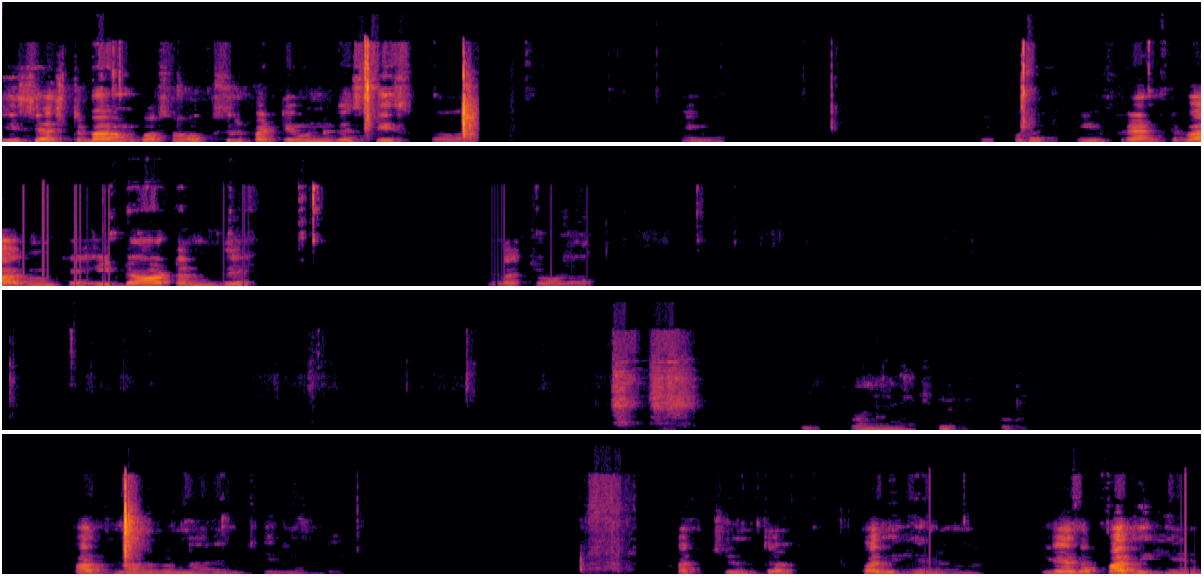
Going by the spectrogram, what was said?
ఈ చెస్ట్ భాగం కోసం ఉక్సులు పట్టి ఉన్నది తీసుకోవాలి. ఇప్పుడు ఈ ఫ్రంట్ భాగంకి ఈ డాట్ అనేది ఇలా చూడాలి. ఇక్కడి నుంచి ఇక్కడికి పద్నాలుగున్నర ఇంచీలు అండి ఖర్చులతో పదిహేను లేదా పదిహేను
